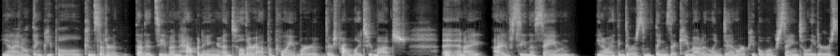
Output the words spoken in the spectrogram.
Yeah, I don't think people consider that it's even happening until they're at the point where there's probably too much. And I I've seen the same, you know, I think there were some things that came out in LinkedIn where people were saying to leaders,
